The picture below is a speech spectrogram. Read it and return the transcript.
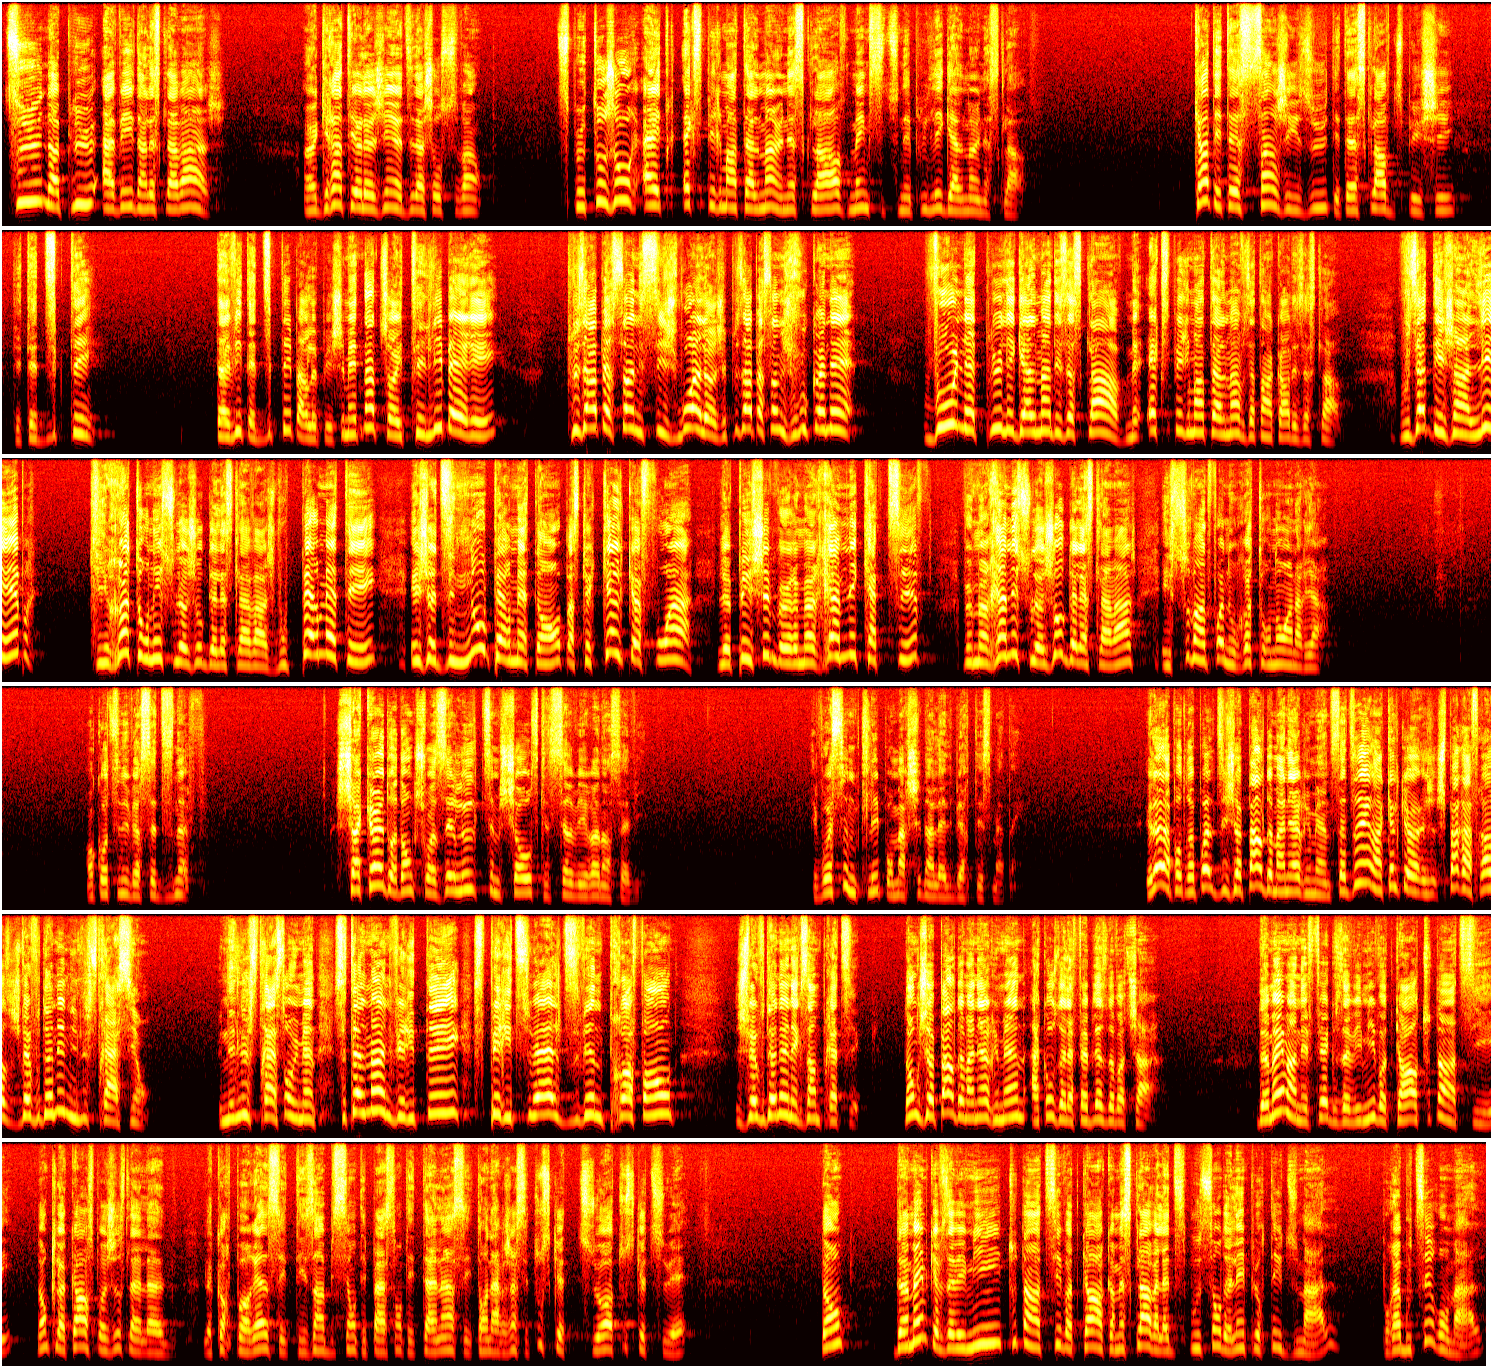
Tu n'as plus à vivre dans l'esclavage. Un grand théologien a dit la chose suivante. Tu peux toujours être expérimentalement un esclave, même si tu n'es plus légalement un esclave. Quand tu étais sans Jésus, tu étais esclave du péché, tu étais dicté. Ta vie était dictée par le péché. Maintenant, tu as été libéré. Plusieurs personnes ici, je vois là, j'ai plusieurs personnes, je vous connais. Vous n'êtes plus légalement des esclaves, mais expérimentalement, vous êtes encore des esclaves. Vous êtes des gens libres qui retournez sous le joug de l'esclavage. Vous permettez, et je dis nous permettons, parce que quelquefois, le péché veut me ramener captif, veut me ramener sous le joug de l'esclavage, et souvent de fois, nous retournons en arrière. On continue, verset 19. Chacun doit donc choisir l'ultime chose qu'il servira dans sa vie. Et voici une clé pour marcher dans la liberté ce matin. Et là, l'apôtre Paul dit, je parle de manière humaine. C'est-à-dire, en quelques, je paraphrase, je vais vous donner une illustration. Une illustration humaine. C'est tellement une vérité spirituelle, divine, profonde. Je vais vous donner un exemple pratique. Donc, je parle de manière humaine à cause de la faiblesse de votre chair. De même, en effet, que vous avez mis votre corps tout entier. Donc, le corps, ce n'est pas juste le corporel, c'est tes ambitions, tes passions, tes talents, c'est ton argent, c'est tout ce que tu as, tout ce que tu es. Donc, de même que vous avez mis tout entier votre corps comme esclave à la disposition de l'impureté et du mal, pour aboutir au mal,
